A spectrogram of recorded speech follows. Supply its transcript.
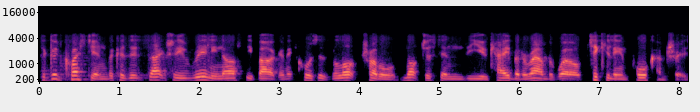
It's a good question because it's actually a really nasty bug and it causes a lot of trouble, not just in the UK, but around the world, particularly in poor countries.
